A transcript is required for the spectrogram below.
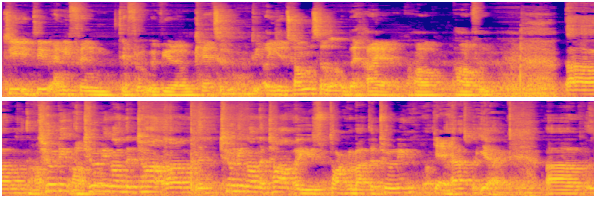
Do you do anything different with your own kit? Are your toms a little bit higher, half? half Um, tuning, oh. tuning on the tom, um, the tuning on the tom. Are you talking about the tuning Yeah. aspect? Yeah. Um,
